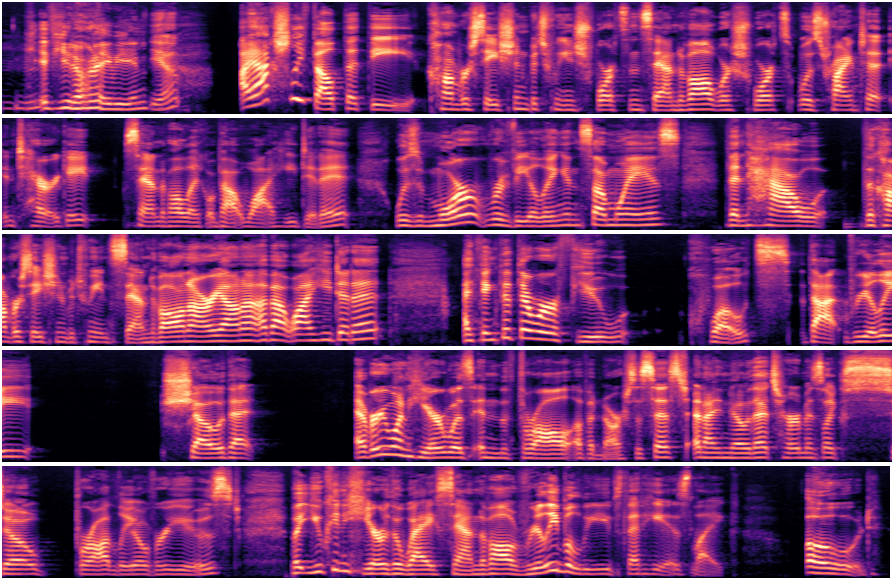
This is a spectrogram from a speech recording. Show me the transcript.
mm-hmm. if you know what I mean. Yep. I actually felt that the conversation between Schwartz and Sandoval, where Schwartz was trying to interrogate Sandoval like about why he did it, was more revealing in some ways than how the conversation between Sandoval and Ariana about why he did it. I think that there were a few quotes that really show that everyone here was in the thrall of a narcissist. And I know that term is like so broadly overused, but you can hear the way Sandoval really believes that he is like owed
